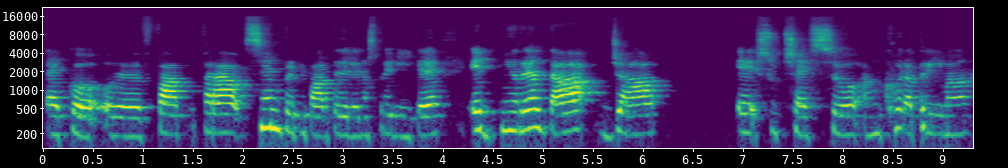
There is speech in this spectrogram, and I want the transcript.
ecco, eh, fa, farà sempre più parte delle nostre vite e in realtà già è successo ancora prima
